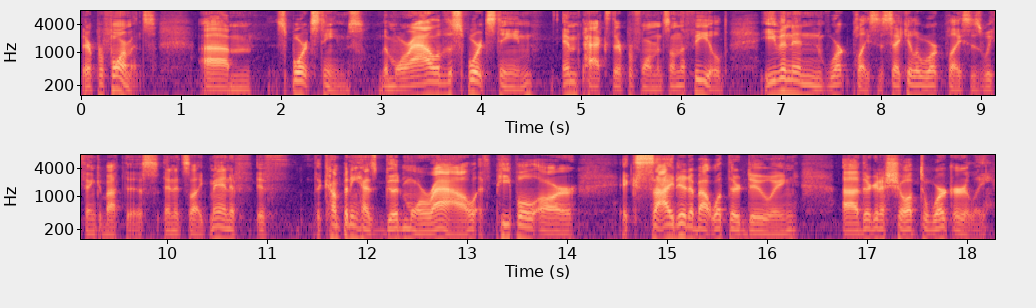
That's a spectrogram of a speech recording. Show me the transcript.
their performance. Um, sports teams, the morale of the sports team impacts their performance on the field. Even in workplaces, secular workplaces, we think about this, and it's like, man, if if the company has good morale, if people are excited about what they're doing, uh, they're going to show up to work early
